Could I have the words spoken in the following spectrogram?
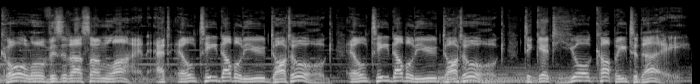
Call or visit us online at ltw.org, ltw.org to get your copy today.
